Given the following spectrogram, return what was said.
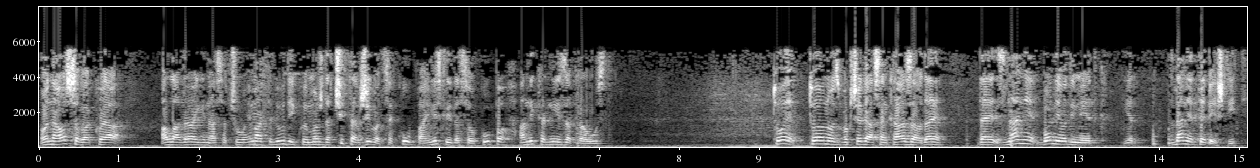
Ona osoba koja Allah dragi nas sačuva. Imate ljudi koji možda čitav život se kupa i misli da se okupao, ali nikad nije zapravo usta. To je, to je ono zbog čega sam kazao da je, da je znanje bolje od imetka. Jer znanje tebe štiti.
